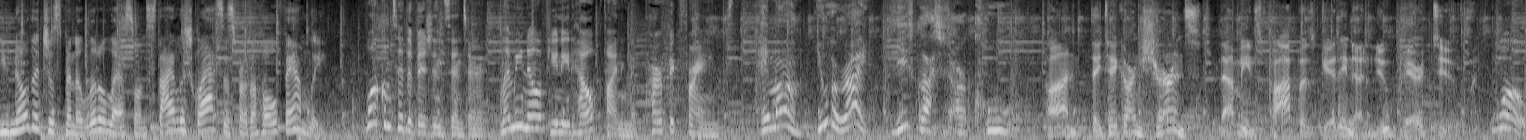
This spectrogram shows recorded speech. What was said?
You know that you'll spend a little less on stylish glasses for the whole family. Welcome to the Vision Center. Let me know if you need help finding the perfect frames. Hey, Mom, you were right. These glasses are cool. Hun, they take our insurance. That means Papa's getting a new pair too. Whoa,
